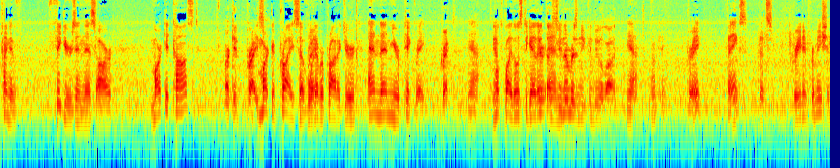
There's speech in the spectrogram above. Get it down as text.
kind of figures in this are market cost, market price, market price of right. whatever product you're, and then your pick rate. Correct. Yeah. Multiply those together. Get those and, two numbers, and you can do a lot. Yeah. Okay. Great. Thanks. That's great information.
